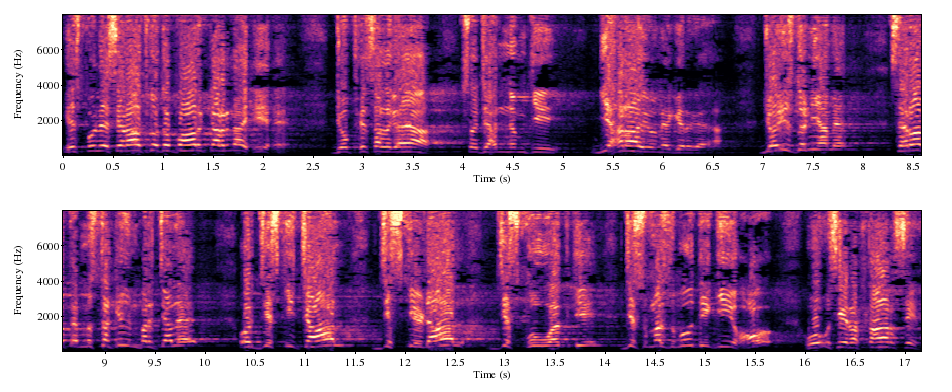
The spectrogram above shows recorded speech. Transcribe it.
इस पुलिस रात को तो पार करना ही है। जो फिसल गया, सो जहन्नम की गहराइयों में गिर गया। जो इस दुनिया में सरात मुस्तकीम पर चले और जिसकी चाल, जिसकी डाल, जिस कुत की, जिस मजबूती की हो, वो उसी रफ्तार से,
